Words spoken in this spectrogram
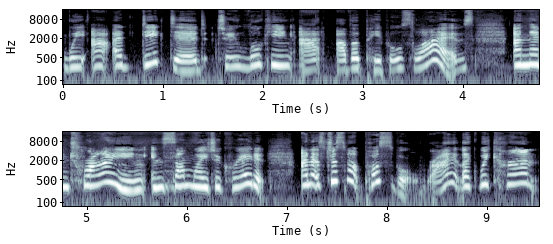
We are addicted to looking at other people's lives and then trying in some way to create it. And it's just not possible, right? Like, we can't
